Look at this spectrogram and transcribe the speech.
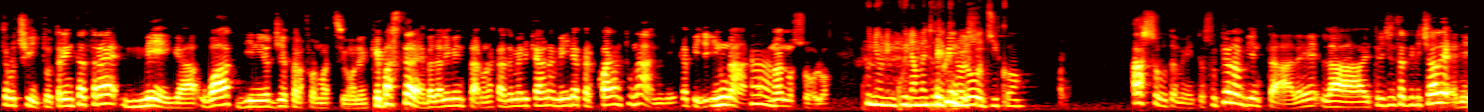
433 megawatt di energia per la formazione, che basterebbe ad alimentare una casa americana media per 41 anni, capite? In un anno, ah. un anno solo. Quindi un inquinamento e tecnologico. Assolutamente, sul piano ambientale l'intelligenza artificiale è di,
